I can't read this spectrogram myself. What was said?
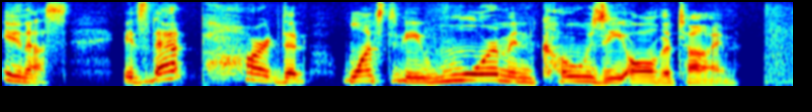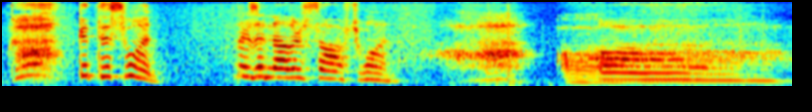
in us. It's that part that wants to be warm and cozy all the time. Look at this one. There's another soft one. oh.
